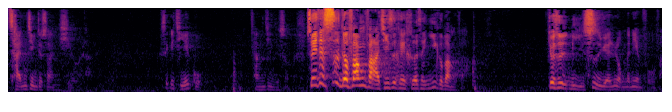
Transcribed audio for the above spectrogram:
禅境就算修。是个结果，常静的时候，所以这四个方法其实可以合成一个办法，就是理事圆融的念佛法。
